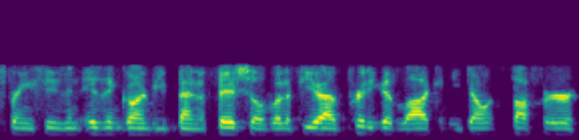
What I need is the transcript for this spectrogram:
spring season isn't going to be beneficial. But if you have pretty good luck and you don't suffer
